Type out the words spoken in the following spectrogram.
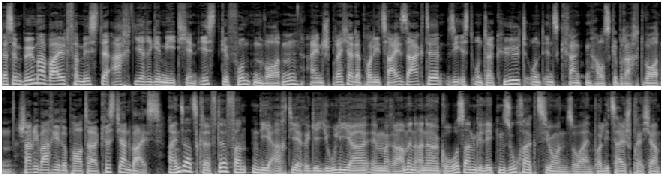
Das im Böhmerwald vermisste achtjährige Mädchen ist gefunden worden. Ein Sprecher der Polizei sagte, sie ist unterkühlt und ins Krankenhaus gebracht worden. Charivari-Reporter Christian Weiß. Einsatzkräfte fanden die achtjährige Julia im Rahmen einer groß angelegten Suchaktion, so ein Polizeisprecher.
